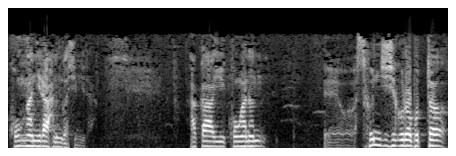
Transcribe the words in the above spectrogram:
공안이라 하는 것입니다. 아까 이 공안은 선지식으로부터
